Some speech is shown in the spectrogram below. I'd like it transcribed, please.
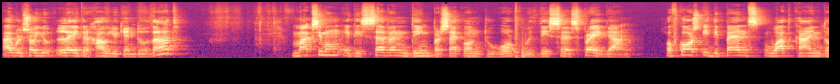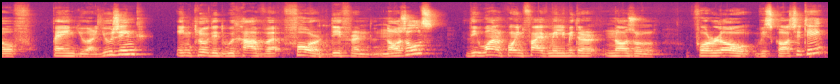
I will show you later how you can do that. Maximum it is 7 DIN per second to work with this uh, spray gun. Of course it depends what kind of paint you are using. Included we have uh, four different nozzles. The 1.5 mm nozzle for low viscosity,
